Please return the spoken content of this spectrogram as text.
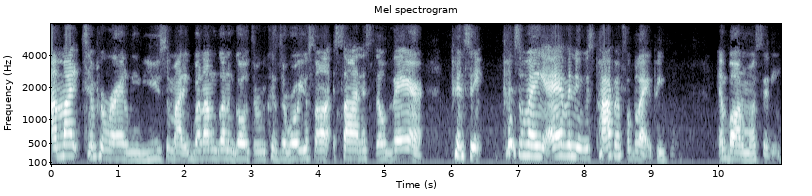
I might temporarily use somebody, but I'm gonna go through because the royal sign is still there. Pennsylvania Avenue is popping for black people in Baltimore City.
